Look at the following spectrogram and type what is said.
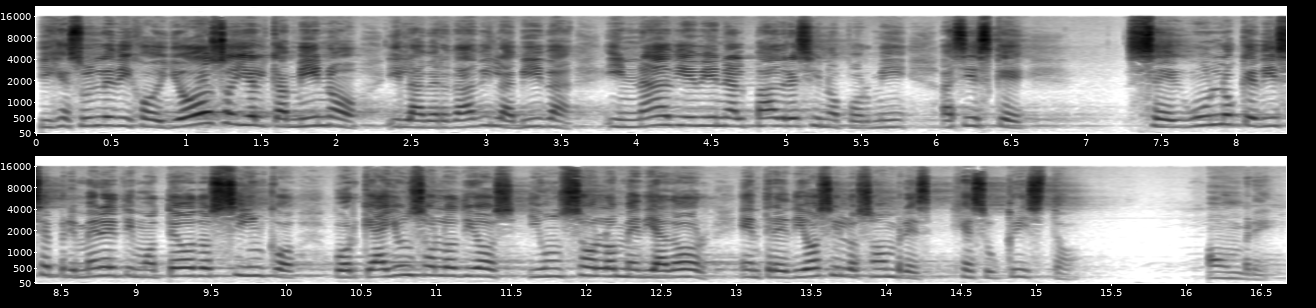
Y Jesús le dijo, yo soy el camino y la verdad y la vida, y nadie viene al Padre sino por mí. Así es que, según lo que dice 1 Timoteo 2.5, porque hay un solo Dios y un solo mediador entre Dios y los hombres, Jesucristo, hombre.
